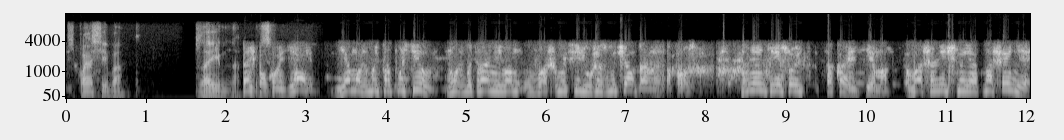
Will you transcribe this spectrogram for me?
Спасибо. Взаимно. Товарищ полковник, я, я, может быть, пропустил, может быть, ранее вам в вашем эфире уже звучал данный вопрос. Но меня интересует такая тема. Ваше личное отношение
